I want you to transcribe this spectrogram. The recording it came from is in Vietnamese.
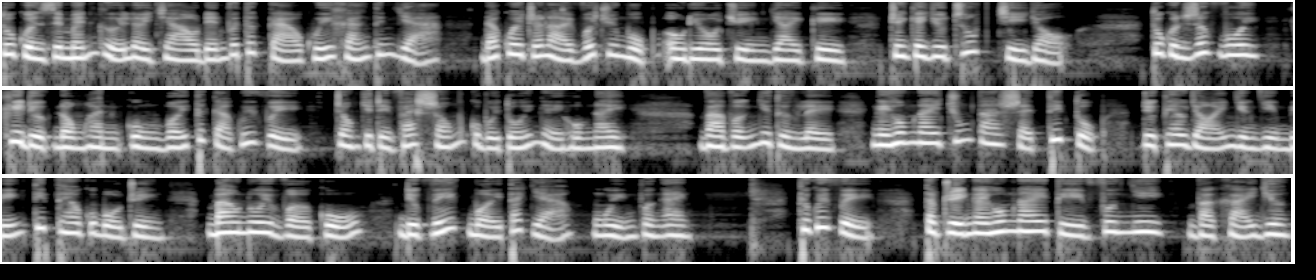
Tu Quỳnh xin mến gửi lời chào đến với tất cả quý khán thính giả đã quay trở lại với chuyên mục audio truyền dài kỳ trên kênh youtube Chị Dậu. Tu Quỳnh rất vui khi được đồng hành cùng với tất cả quý vị trong chương trình phát sóng của buổi tối ngày hôm nay. Và vẫn như thường lệ, ngày hôm nay chúng ta sẽ tiếp tục được theo dõi những diễn biến tiếp theo của bộ truyện Bao nuôi vợ cũ được viết bởi tác giả Nguyễn Vân An. Thưa quý vị, tập truyện ngày hôm nay thì Phương Nhi và Khải Dương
